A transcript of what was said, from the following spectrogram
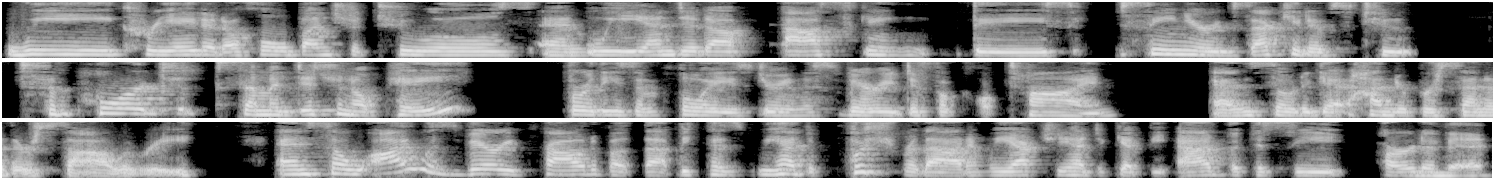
we created a whole bunch of tools and we ended up asking the senior executives to support some additional pay for these employees during this very difficult time. And so to get 100% of their salary. And so I was very proud about that because we had to push for that and we actually had to get the advocacy part mm-hmm. of it.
